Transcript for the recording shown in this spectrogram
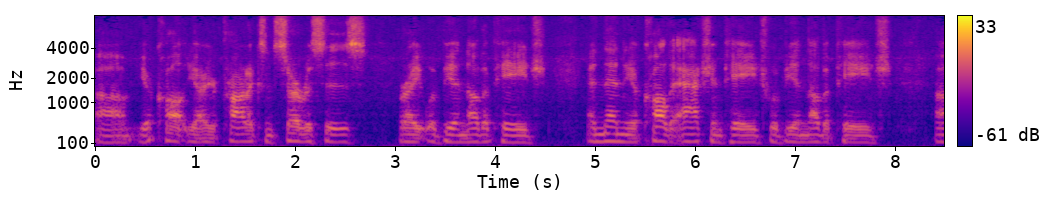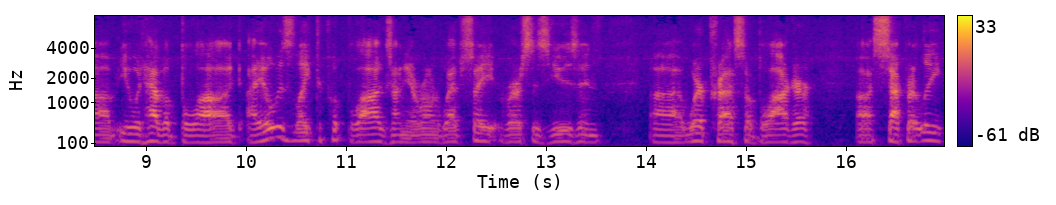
um, your call, yeah, your products and services, right, would be another page. And then your call to action page would be another page um, you would have a blog. I always like to put blogs on your own website versus using uh, WordPress or Blogger uh, separately,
